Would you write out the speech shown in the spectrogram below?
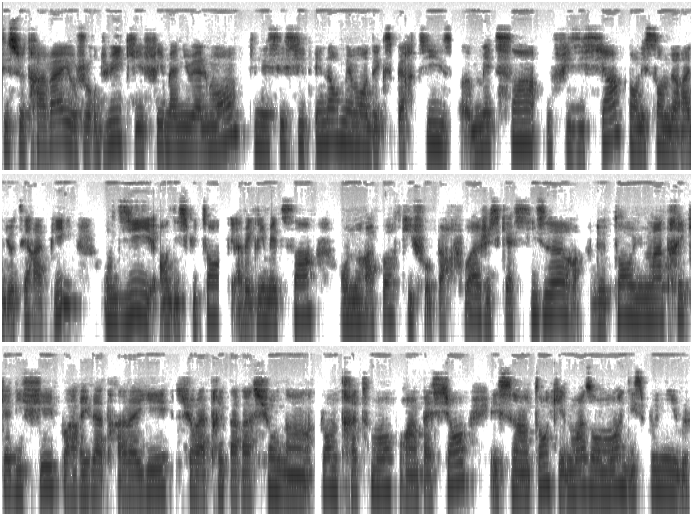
C'est ce travail aujourd'hui qui est fait manuellement, qui nécessite énormément d'expertise euh, médecin ou physicien dans les centres de radiothérapie. On dit, en discutant avec les médecins, on nous rapporte qu'il faut parfois jusqu'à 6 heures de temps humain très qualifié pour arriver à travailler sur la préparation d'un plan de traitement pour un patient et c'est un temps qui est de moins en moins disponible.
